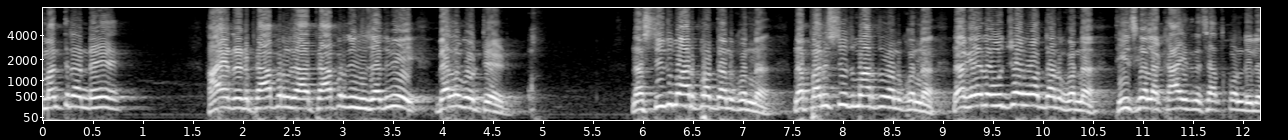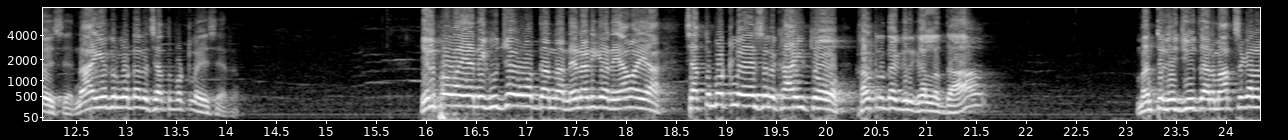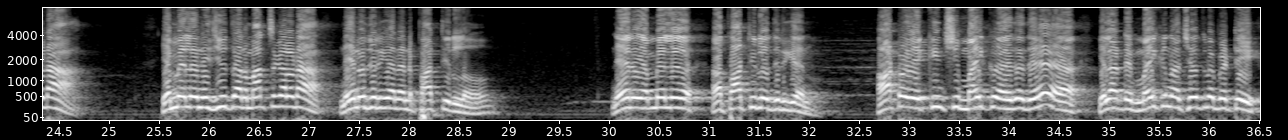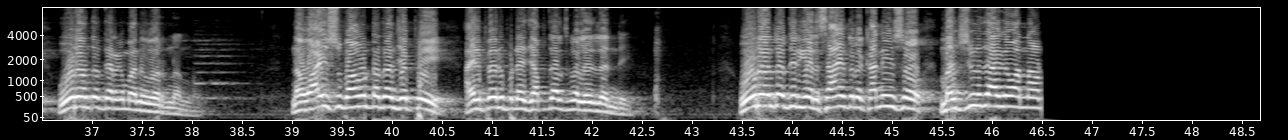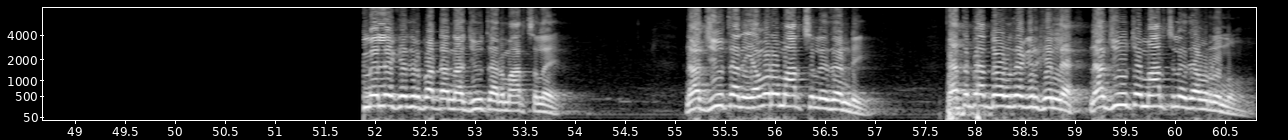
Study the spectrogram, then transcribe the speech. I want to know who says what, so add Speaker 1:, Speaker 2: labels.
Speaker 1: రెడ్డి మంత్రి అండి. ఆయన రెండు పేపర్లు పేపర్ తీసి చదివి బెల్లగొట్టాడు నా స్థితి మారిపోద్ది అనుకున్నా నా పరిస్థితి మారుతుంది అనుకున్నా నాకు ఏదో ఉద్యోగం వద్దు అనుకున్నా తీసుకెళ్ళి కాగితం చెత్తకొండీలో వేశారు. నా ఎదురుకుంటానే చెత్తబుట్టలో వేశారు. వెళ్ళిపోవయ్యా నీకు ఉద్యోగం వద్దన్నా నేను అడిగాను ఏమయ్యా చెత్తబుట్టలో వేసిన కాగితం కలెక్టర్ దగ్గరికి వెళ్ళొద్దా? మంత్రి జీవితాన్ని మార్చగలడా? ఎమ్మెల్యే నీ జీవితాన్ని మార్చగలడా? నేను తిరిగానండి పార్టీల్లో. నేను ఎమ్మెల్యే ఆ పార్టీలో తిరిగాను. ఆటో ఎక్కించి మైక్ ఏదదే ఇలాంటి మైక్ నా చేతిలో పెట్టి ఊరంతా తిరగమనివారు నన్ను. నా వాయిస్ బాగుంటుందని చెప్పి ఆయన పేరు ఇప్పుడు నేను చెప్పదలుచుకోలేదులేండి. ఊరంతా తిరిగాను సాయంత్రం కనీసం మనుషులు దాగమన్నా ఎమ్మెల్యేకి ఎదురుపడ్డా నా జీవితాన్ని మార్చలే. నా జీవితాన్ని ఎవరు మార్చలేదండి? పెద్ద పెద్ద వాళ్ళ దగ్గరికి వెళ్ళా. నా జీవితం మార్చలేదు ఎవరును.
